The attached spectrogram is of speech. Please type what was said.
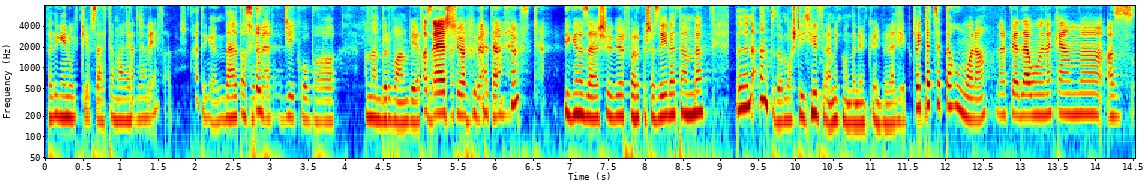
Pedig én úgy képzeltem el egy Hát ilyen... vérfarkas. Hát igen, de hát azért, mert Jacob a, a number one vérfarkas. Az első, akivel találkoztam. Igen, az első vérfarkas az életemben. Ö, ne, nem tudom most így hirtelen mit mondani a könyvről egyébként. Vagy tetszett a humora? Mert például nekem az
